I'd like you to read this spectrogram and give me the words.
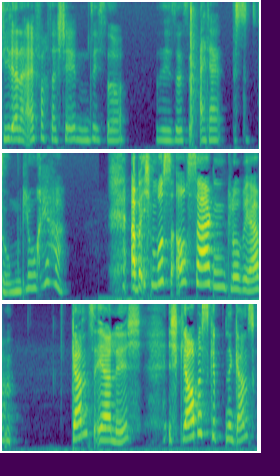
die dann einfach da steht und sich so, so, so, Alter, bist du dumm, Gloria? Aber ich muss auch sagen, Gloria, ganz ehrlich, ich glaube, es gibt eine ganz,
